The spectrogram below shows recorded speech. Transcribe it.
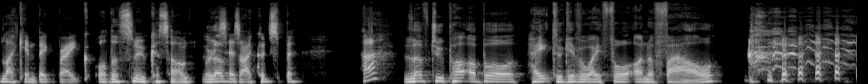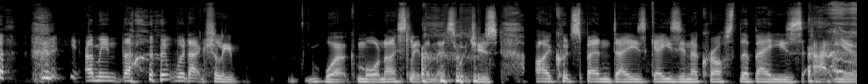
like in Big Break or the snooker song, where Love- it says I could sp- Huh? Love to pot a ball, hate to give away four on a foul. I mean, that would actually work more nicely than this, which is I could spend days gazing across the bays at you.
